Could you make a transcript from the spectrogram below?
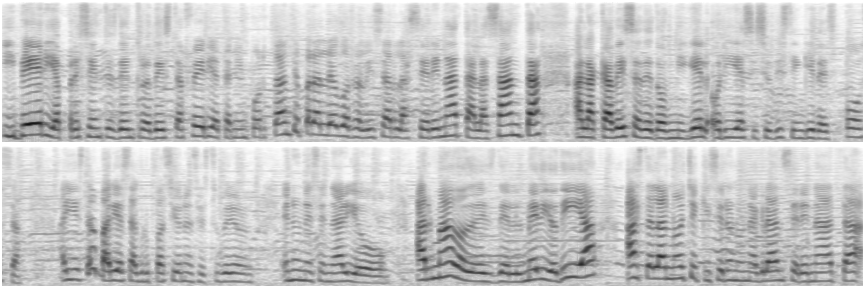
Iberia presentes dentro de esta feria tan importante para luego realizar la serenata a la Santa a la cabeza de don Miguel Orías y su distinguida esposa. Ahí están, varias agrupaciones estuvieron en un escenario armado desde el mediodía hasta la noche que hicieron una gran serenata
